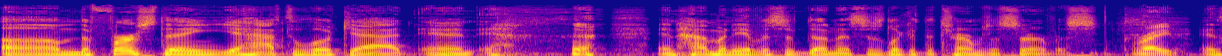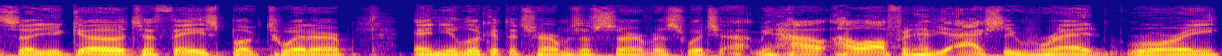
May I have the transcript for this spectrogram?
Um, the first thing you have to look at, and and how many of us have done this, is look at the terms of service. Right. And so you go to Facebook, Twitter, and you look at the terms of service. Which I mean, how how often have you actually read Rory?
